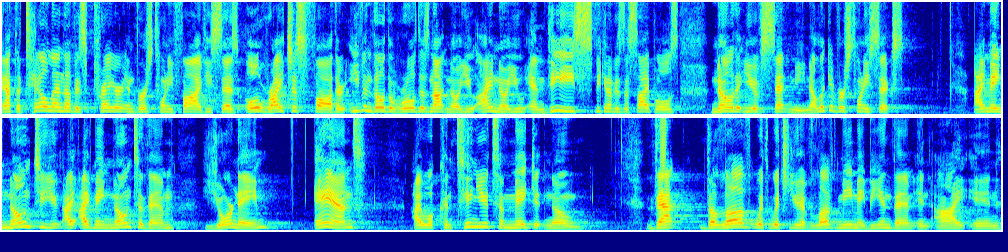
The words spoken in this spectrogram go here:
And at the tail end of his prayer in verse 25, he says, O righteous Father, even though the world does not know you, I know you, and these, speaking of his disciples, know that you have sent me. Now look at verse 26. I made known to you, I, I made known to them your name, and I will continue to make it known that the love with which you have loved me may be in them and I in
